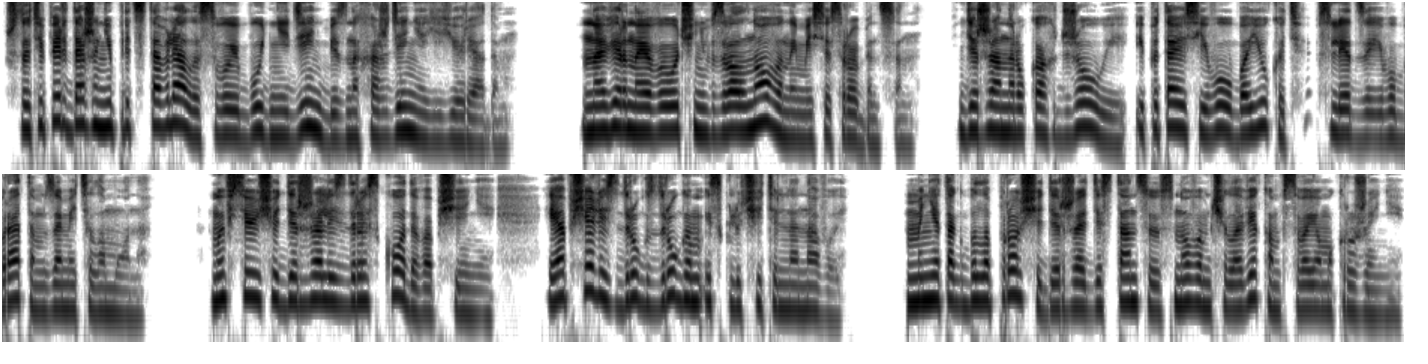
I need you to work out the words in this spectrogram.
что теперь даже не представляла свой будний день без нахождения ее рядом. «Наверное, вы очень взволнованы, миссис Робинсон», Держа на руках Джоуи и пытаясь его убаюкать, вслед за его братом заметила Мона. Мы все еще держались дресс-кода в общении и общались друг с другом исключительно на «вы». Мне так было проще держать дистанцию с новым человеком в своем окружении,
